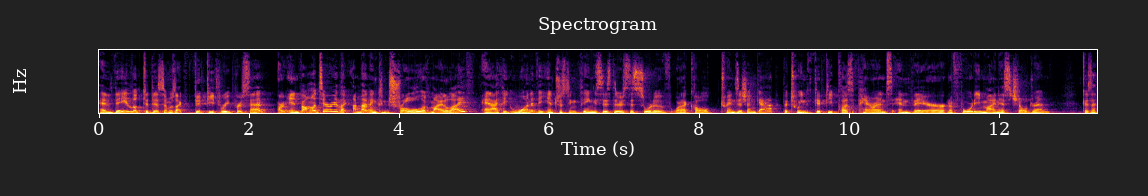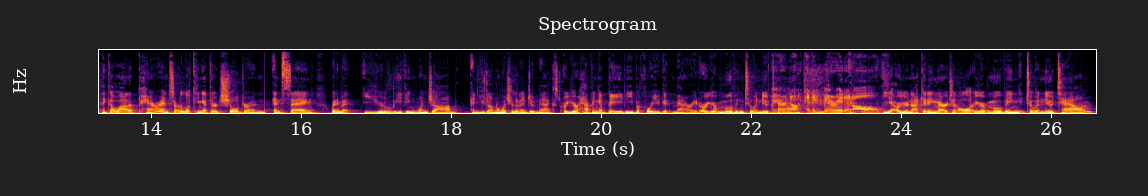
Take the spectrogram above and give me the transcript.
and they looked at this and was like 53% are involuntary. Like I'm not in control of my life. And I think one of the interesting things is there's this sort of what I call transition gap between 50 plus parents and their 40 minus children. Because I think a lot of parents are looking at their children and saying, wait a minute, you're leaving one job and you don't know what you're going to do next, or you're having a baby before you get married, or you're moving to a new town. You're not getting married at all? Yeah, or you're not getting married at all, or you're moving to a new town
